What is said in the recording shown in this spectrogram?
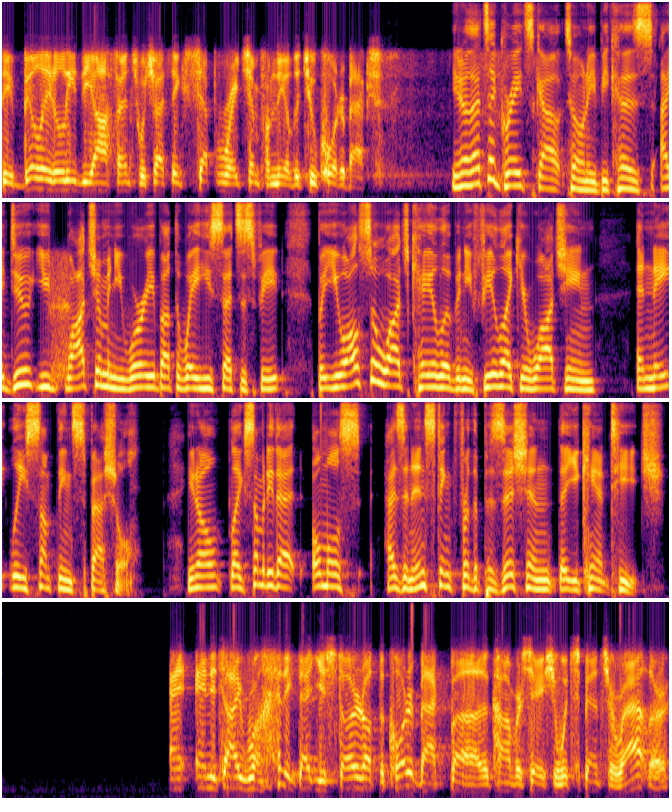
the ability to lead the offense, which I think separates him from the other two quarterbacks. You know, that's a great scout, Tony, because I do, you watch him and you worry about the way he sets his feet, but you also watch Caleb and you feel like you're watching innately something special. You know, like somebody that almost has an instinct for the position that you can't teach. And, it's ironic that you started off the quarterback uh, conversation with Spencer Rattler,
